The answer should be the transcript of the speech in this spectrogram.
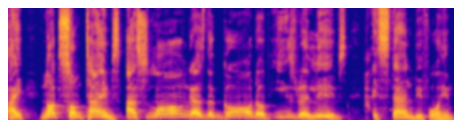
I not sometimes, as long as the God of Israel lives, I stand before him.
